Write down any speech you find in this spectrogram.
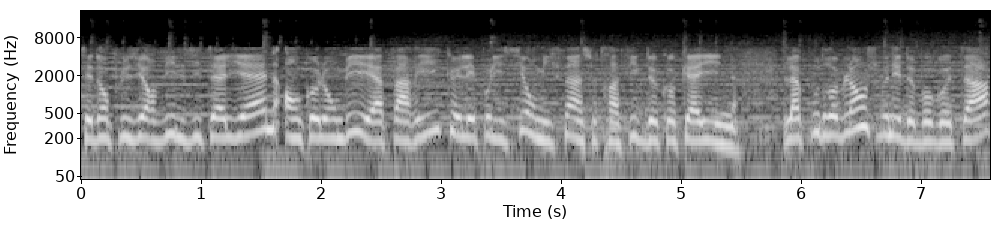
C'est dans plusieurs villes italiennes, en Colombie et à Paris, que les policiers ont mis fin à ce trafic de cocaïne. La poudre blanche venait de Bogota.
